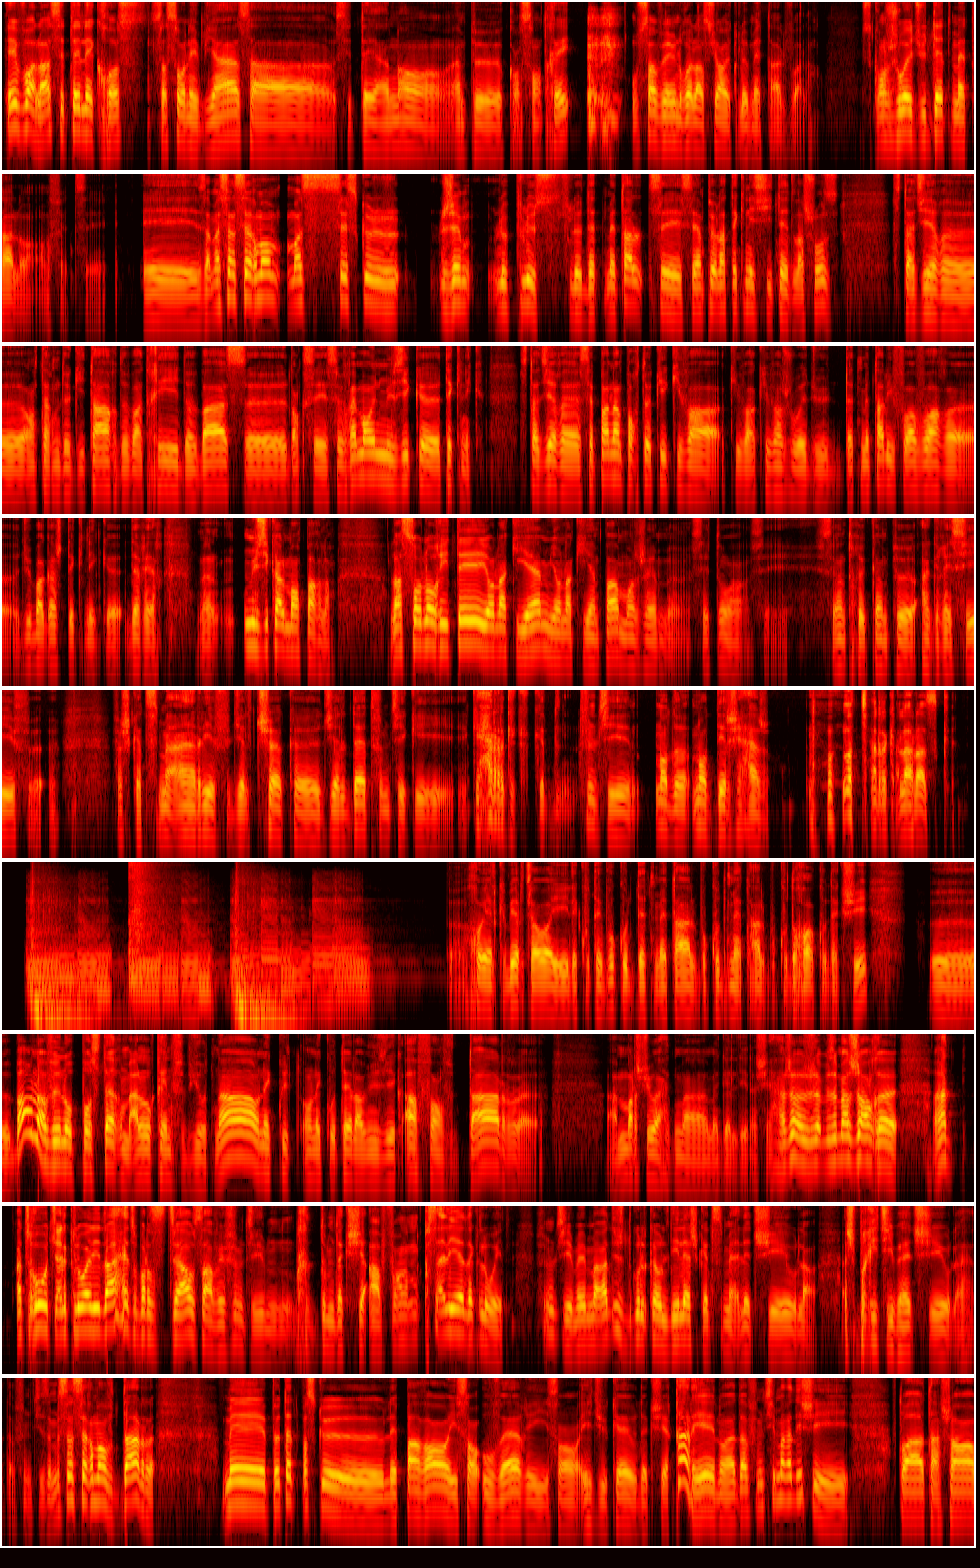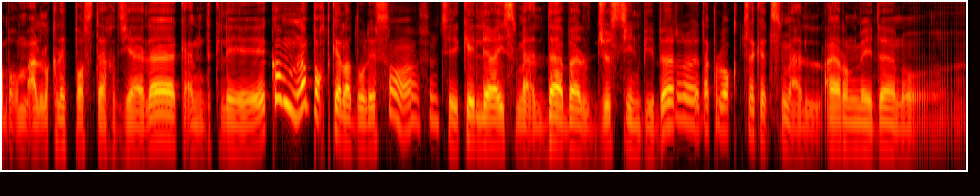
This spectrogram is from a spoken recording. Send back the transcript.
Et voilà, c'était Necros, ça sonnait bien, ça, c'était un nom un peu concentré, où ça avait une relation avec le métal, voilà. Parce qu'on jouait du death metal, en fait. Et mais sincèrement, moi, c'est ce que j'aime le plus le death metal, c'est un peu la technicité de la chose C'est-à-dire euh, en termes de guitare, de batterie, de basse. Euh, donc c'est vraiment une musique euh, technique. C'est-à-dire euh, c'est pas n'importe qui qui va, qui, va, qui va jouer du death metal, il faut avoir euh, du bagage technique euh, derrière, musicalement parlant. La sonorité, il y en a qui aiment, il y en a qui n'aiment pas. Moi j'aime, c'est tout. Hein. C'est un truc un peu agressif. فاش كتسمع ان ريف ديال تشاك ديال دات فهمتي كي كيحركك فهمتي نوض نوض دير شي حاجه نوض تحرك على راسك خويا الكبير هو يليكوتي بوكو ديت ميتال بوكو دو ميتال بوكو دو روك وداكشي با اون افي نو بوستر معلقين في بيوتنا اون ايكوتي لا ميوزيك افون في الدار عمر شي واحد ما ما قال لنا شي حاجة زعما جونغ غتغوت عليك الوالده حيت برزتها وصافي فهمتي؟ مخدم داك الشيء افون نقص عليا داك الويل فهمتي؟ ما غاديش تقول لك أولدي لاش كتسمع لهذا الشيء؟ ولا أش بغيتي بهذا الشيء؟ ولا هذا فهمتي؟ زعما سانسيرمون في الدار مي بوتيت باسكو لي بارون اي سون اوفير اي سون ايدوكي وداك الشيء قاريين وهذا فهمتي؟ ما غاديش طوا تا شامبر معلق لي بوستر ديالك عندك لي كوم نيمبورت كيل ادوليسون فهمتي؟ كاين اللي غيسمع دابا جوستين بيبر داك الوقت انت كتسمع الايرون ميدان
